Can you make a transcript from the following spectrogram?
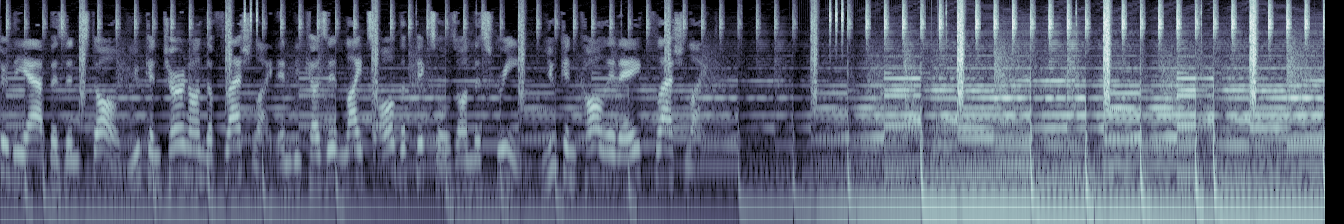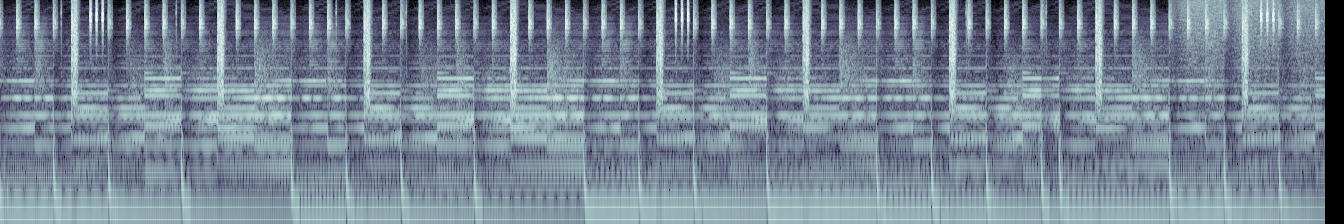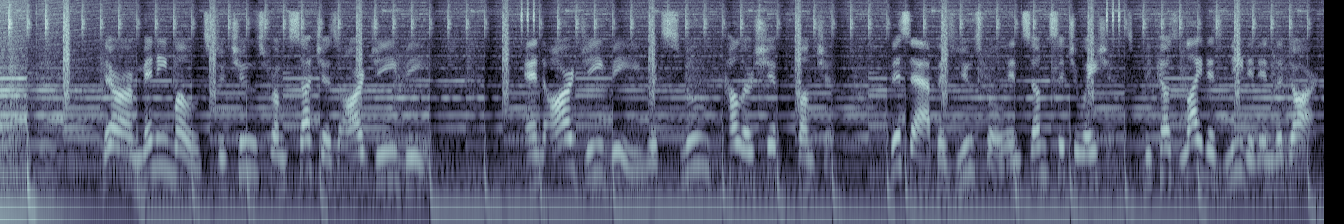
After the app is installed you can turn on the flashlight and because it lights all the pixels on the screen, you can call it a flashlight. Many modes to choose from such as RGB and RGB with smooth color shift function. This app is useful in some situations, because light is needed in the dark.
